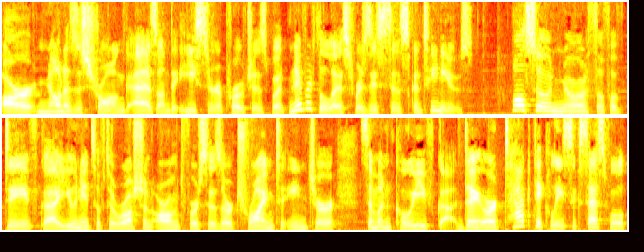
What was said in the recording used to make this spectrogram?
are not as strong as on the eastern approaches, but nevertheless, resistance continues. Also, north of Avdiivka, units of the Russian armed forces are trying to enter Semenkoivka. They are tactically successful,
